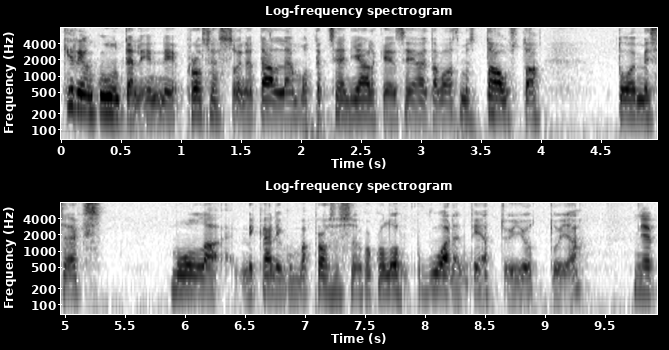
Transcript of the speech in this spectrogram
kirjan kuuntelin, niin prosessoin ja tälleen, mutta sen jälkeen se jäi tavallaan semmoista tausta toimiseksi mulla, mikä niin kuin mä prosessoin koko loppuvuoden tiettyjä juttuja. Jep.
